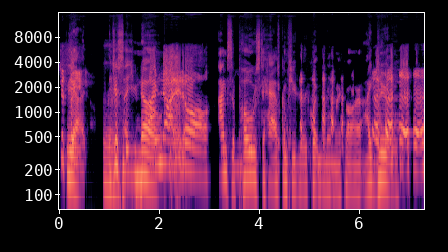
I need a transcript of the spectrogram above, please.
Just so Yeah, you know, Just so you know, I'm not at all. I'm supposed to have computer equipment in my car. I do,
